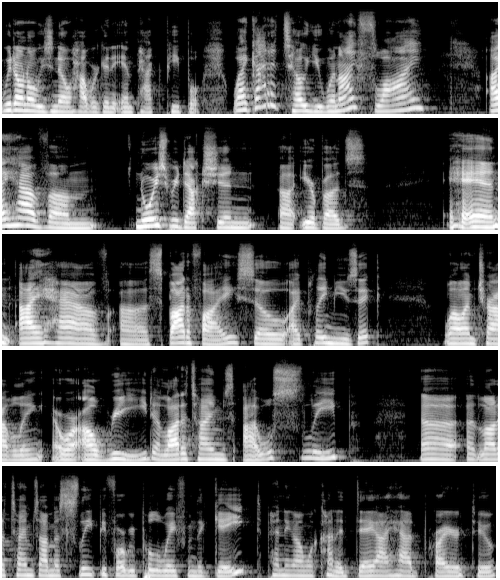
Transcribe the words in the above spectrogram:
we don't always know how we're going to impact people. Well i got to tell you when i fly i have um, noise reduction uh, earbuds. And i have uh, spotify so i play music while i'm traveling or i'll read. A lot of times i will sleep. Uh, a lot of times I'm asleep before we pull away from the gate, depending on what kind of day I had prior to,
